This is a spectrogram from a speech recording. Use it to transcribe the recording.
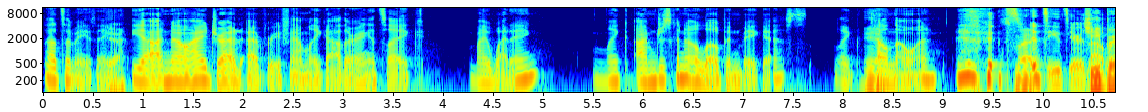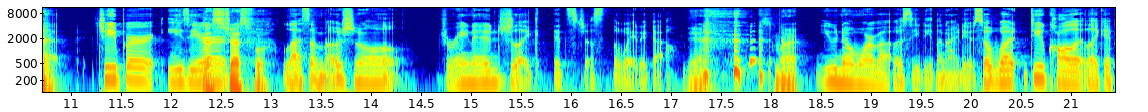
That's amazing. Yeah. Yeah. No, I dread every family gathering. It's like my wedding. I'm like, I'm just gonna elope in Vegas. Like, Yeah. tell no one. it's Smart. it's easier. Cheaper. Cheaper, easier, Less stressful, less, emotional drainage. Like, it's just the way to go. Yeah. Smart. You know more about OCD than I do. So, what do you call it? Like, if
